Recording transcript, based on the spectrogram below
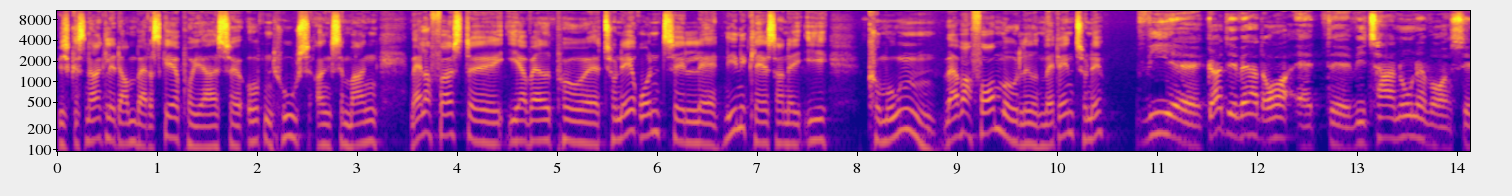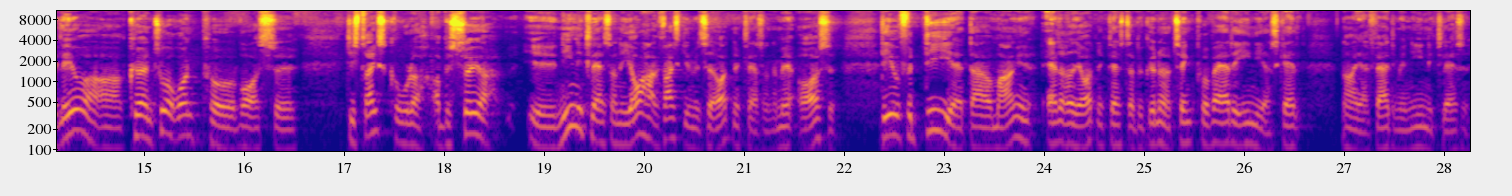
Vi skal snakke lidt om, hvad der sker på jeres øh, åbent hus arrangement. Men allerførst, øh, I har været på øh, turné rundt til 9. klasserne i kommunen. Hvad var formålet med den turné? Vi øh, gør det hvert år, at øh, vi tager nogle af vores elever og kører en tur rundt på vores øh, distriktsskoler og besøger øh, 9. klasserne. I år har vi faktisk inviteret 8. klasserne med også. Det er jo fordi, at der er jo mange allerede i 8. klasse, der begynder at tænke på, hvad er det egentlig, jeg skal, når jeg er færdig med 9. klasse.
